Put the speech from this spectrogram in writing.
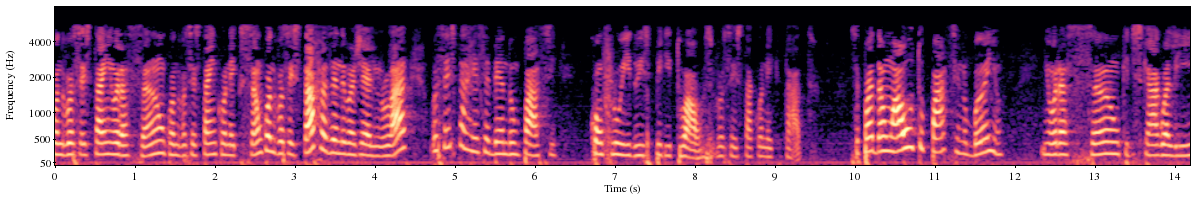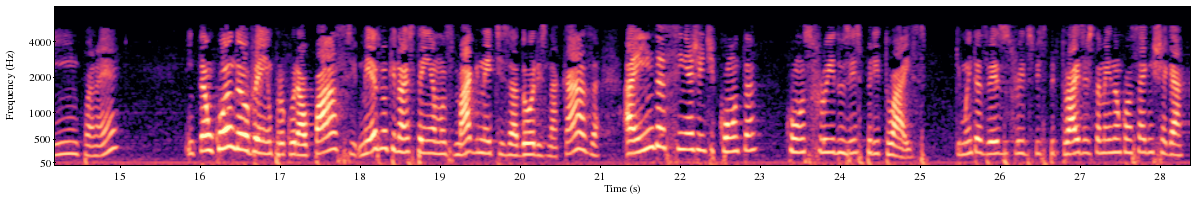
quando você está em oração, quando você está em conexão, quando você está fazendo evangelho no lar, você está recebendo um passe com fluido espiritual, se você está conectado. Você pode dar um alto passe no banho, em oração, que diz que a água limpa, né? Então, quando eu venho procurar o passe, mesmo que nós tenhamos magnetizadores na casa, ainda assim a gente conta com os fluidos espirituais que muitas vezes os fluidos espirituais eles também não conseguem chegar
